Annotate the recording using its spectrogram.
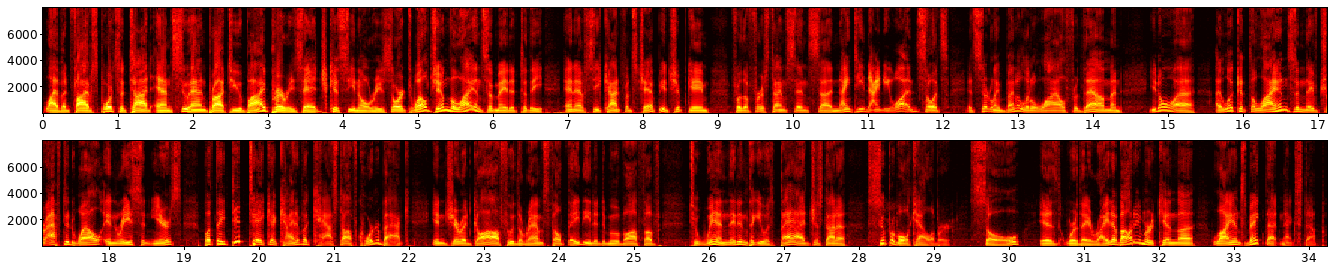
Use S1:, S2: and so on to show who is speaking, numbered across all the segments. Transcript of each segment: S1: Live at 5 Sports with Todd and Souhan, brought to you by Prairie's Edge Casino Resort. Well, Jim, the Lions have made it to the NFC Conference Championship game for the first time since uh, 1991, so it's it's certainly been a little while for them. And, you know, uh, I look at the Lions and they've drafted well in recent years, but they did take a kind of a cast off quarterback in Jared Goff, who the Rams felt they needed to move off of to win. They didn't think he was bad, just not a Super Bowl caliber. So, is were they right about him, or can the Lions make that next step?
